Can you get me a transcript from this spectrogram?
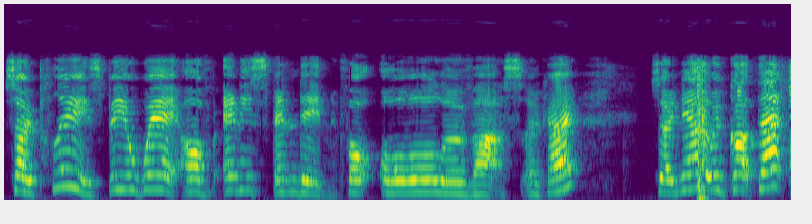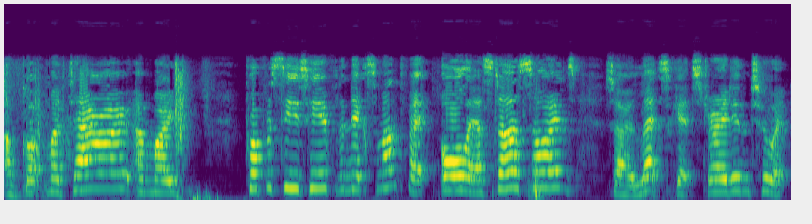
So please be aware of any spending for all of us, okay? So now that we've got that, I've got my tarot and my prophecies here for the next month for all our star signs. So let's get straight into it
